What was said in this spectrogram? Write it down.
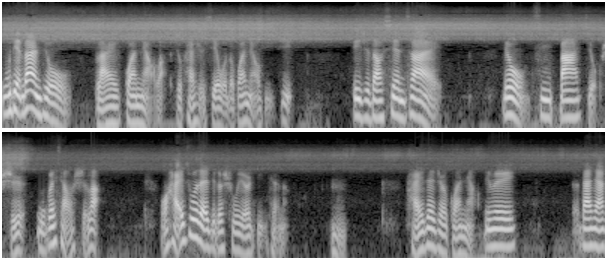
五点半就来观鸟了，就开始写我的观鸟笔记，一直到现在六七八九十五个小时了，我还坐在这个树荫底下呢，嗯。还在这儿观鸟，因为大家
